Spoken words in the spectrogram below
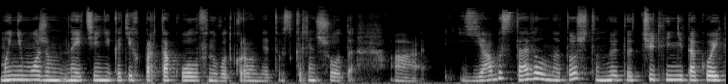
мы не можем найти никаких протоколов, ну вот кроме этого скриншота, а я бы ставила на то, что ну, это чуть ли не такой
